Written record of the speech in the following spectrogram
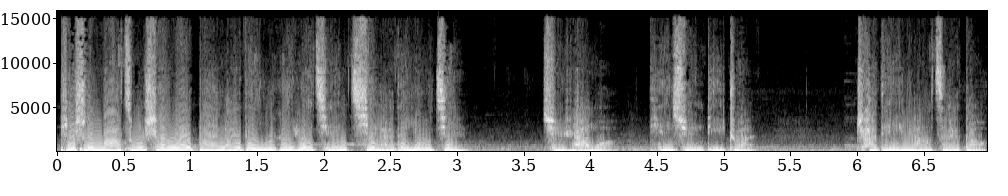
铁生爸从山外带来的一个月前寄来的邮件，却让我天旋地转，差点又要栽倒。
